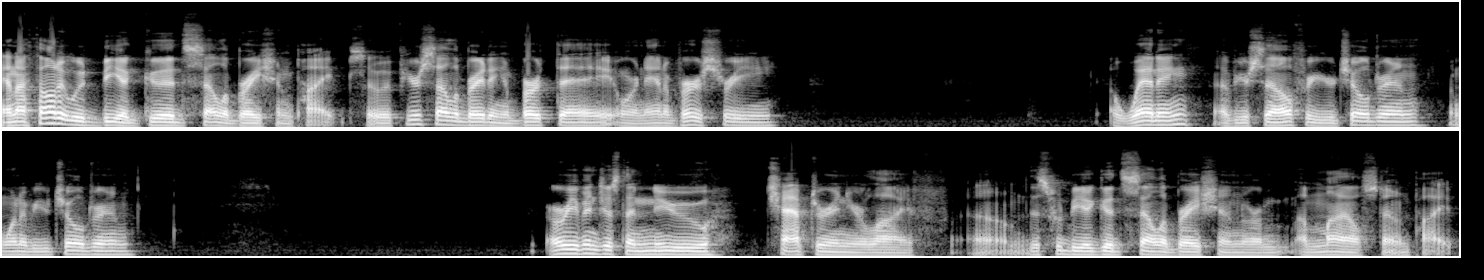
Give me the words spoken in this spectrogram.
And I thought it would be a good celebration pipe. So if you're celebrating a birthday or an anniversary, a wedding of yourself or your children, one of your children, or even just a new chapter in your life, um, this would be a good celebration or a, a milestone pipe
